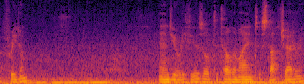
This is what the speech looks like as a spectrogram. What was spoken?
of freedom and your refusal to tell the mind to stop chattering.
